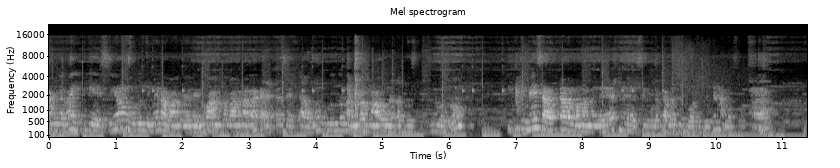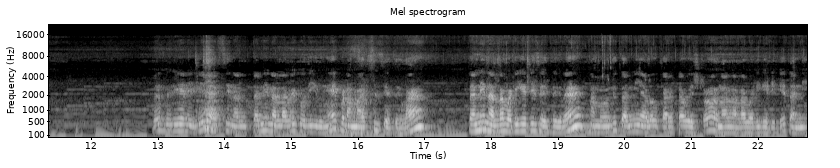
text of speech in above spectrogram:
அங்கே தான் இட்லி அரிசியும் உளுந்துமே நான் வாங்க வேணும் அங்கே வாங்கினா தான் கரெக்டாக செட் ஆகும். உளுந்தும் நல்லா மாவு நல்லா புசு வரும். இட்லியுமே சாஃப்டாக இருக்கும். நம்ம இந்த ரேஷன் அரிசி கூட கலந்து போடுறதுக்கு நல்லா சூப்பராக இருக்கும். இப்போ பிரியாணிக்கு அரிசி நல் தண்ணி நல்லாவே கொதிக்குதுங்க. இப்போ நம்ம அரிசி சேர்த்துக்கலாம். தண்ணி நல்லா வடிகட்டி சேர்த்துக்கிறேன். நம்ம வந்து தண்ணி அளவு கரெக்டாக வச்சிட்டோம். அதனால் நல்லா வடிகட்டிட்டே தண்ணி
